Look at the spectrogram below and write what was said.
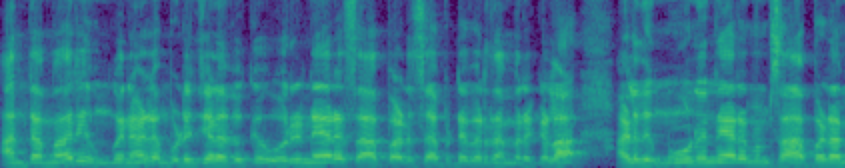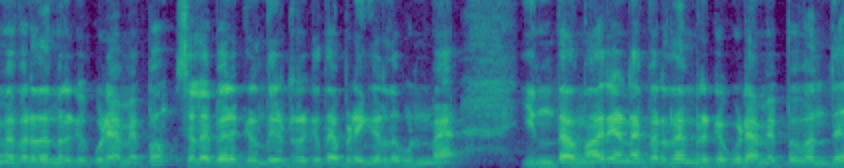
அந்த மாதிரி உங்களால் முடிஞ்ச அளவுக்கு ஒரு நேரம் சாப்பாடு சாப்பிட்டு விரதம் இருக்கலாம் அல்லது மூணு நேரமும் சாப்பிடாமல் விரதம் இருக்கக்கூடிய அமைப்பும் சில பேருக்கு இருந்துகிட்டு இருக்குது அப்படிங்கிறது உண்மை. இந்த மாதிரியான விரதம் இருக்கக்கூடிய அமைப்பு வந்து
